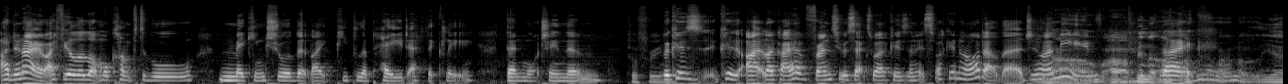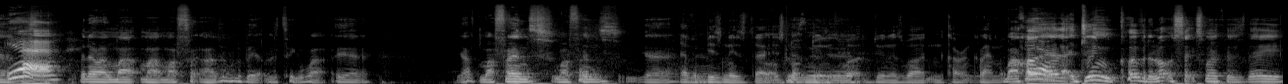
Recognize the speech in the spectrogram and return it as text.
I don't know. I feel a lot more comfortable making sure that like people are paid ethically than watching them For free. because cause I like I have friends who are sex workers and it's fucking hard out there. Do you know what I mean? I've, I've been, I've, Like- I've been around. Yeah. Yeah. Been around my my my friend. I don't want to be able to think about. Yeah. Yeah, my friends, my friends, yeah. have a business that Got a is not business, doing as well, doing as well in the current climate. But I can't, Yeah. like, during COVID, a lot of sex workers, they,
